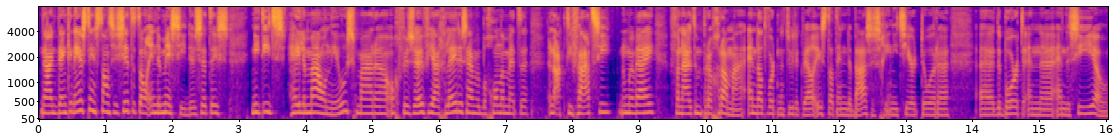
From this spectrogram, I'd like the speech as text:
Nou, ik denk in eerste instantie zit het al in de missie. Dus het is niet iets helemaal nieuws. Maar uh, ongeveer zeven jaar geleden zijn we begonnen met uh, een activatie, noemen wij, vanuit een programma. En dat wordt natuurlijk wel eerst dat in de basis geïnitieerd door de board en, en de CEO.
